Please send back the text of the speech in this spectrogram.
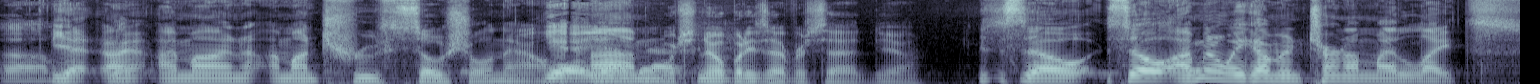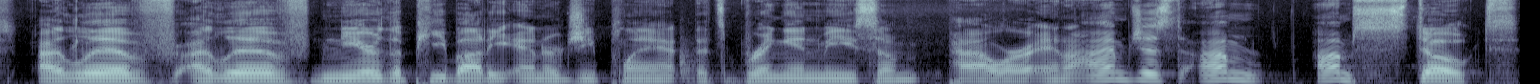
Um, Yeah, I, I'm on I'm on Truth Social now. Yeah, yeah, Um. Which nobody's ever said. Yeah. So so I'm gonna wake up and turn on my lights. I live I live near the Peabody Energy plant that's bringing me some power, and I'm just I'm I'm stoked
